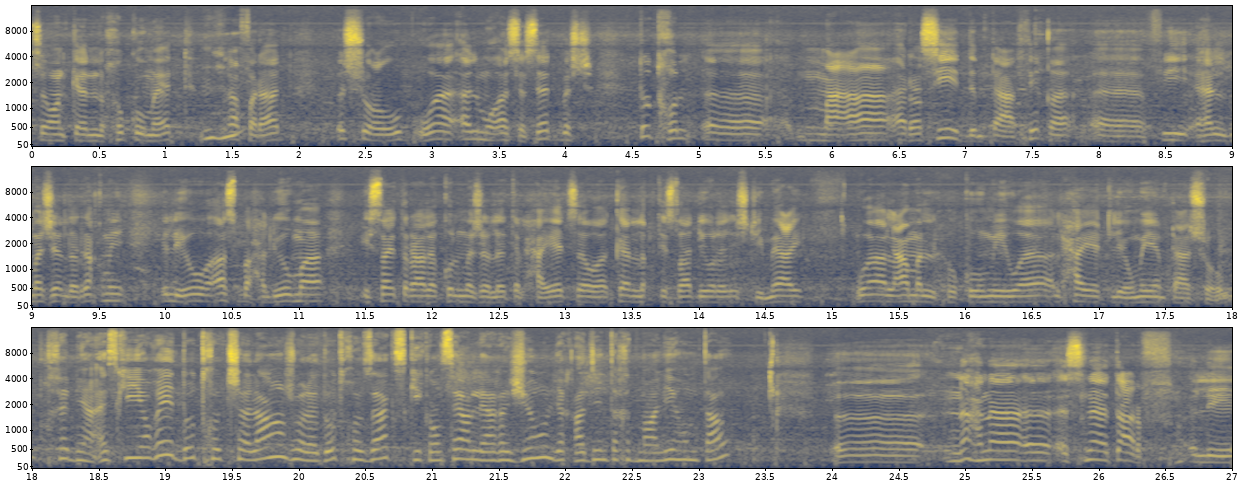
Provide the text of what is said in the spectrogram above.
سواء كان الحكومات الأفراد الشعوب والمؤسسات باش تدخل آه، مع رصيد نتاع الثقه آه، في هالمجال الرقمي اللي هو أصبح اليوم يسيطر على كل مجالات الحياة سواء كان الاقتصادي ولا الاجتماعي والعمل الحكومي والحياة اليومية نتاع الشعوب. Très bien. Est-ce qu'il y aurait d'autres challenges ou d'autres axes qui concernent اللي قاعدين تخدموا عليهم آه، نحن آه، السنة تعرف اللي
